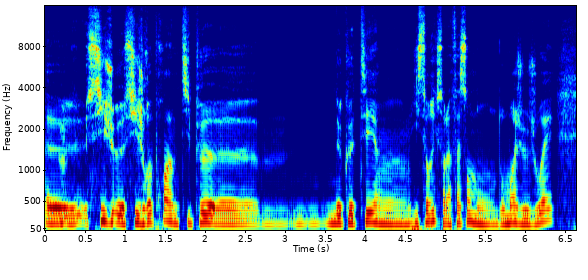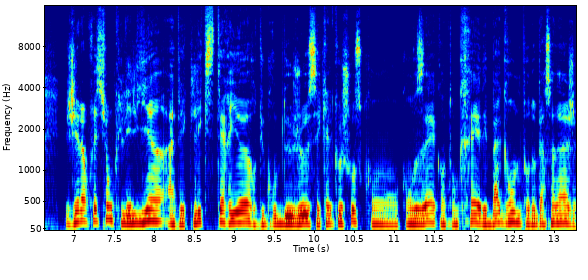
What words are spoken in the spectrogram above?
Euh, mmh. Si je si je reprends un petit peu euh, de côté un historique sur la façon dont, dont moi je jouais, j'ai l'impression que les liens avec l'extérieur du groupe de jeu, c'est quelque chose qu'on qu'on faisait quand on créait des backgrounds pour nos personnages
